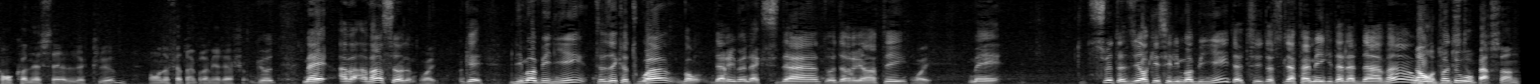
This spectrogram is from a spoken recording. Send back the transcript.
qu'on connaissait le club, on a fait un premier achat. Good. Mais avant, avant ça, là, Oui. OK. L'immobilier, c'est-à-dire que toi, bon, t'arrives un accident, tu dois t'orienter, Oui. mais tout de suite, tu te dis, OK, c'est l'immobilier. T'as-tu de la famille qui était là-dedans avant? Non, ou du pas tout, personne.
